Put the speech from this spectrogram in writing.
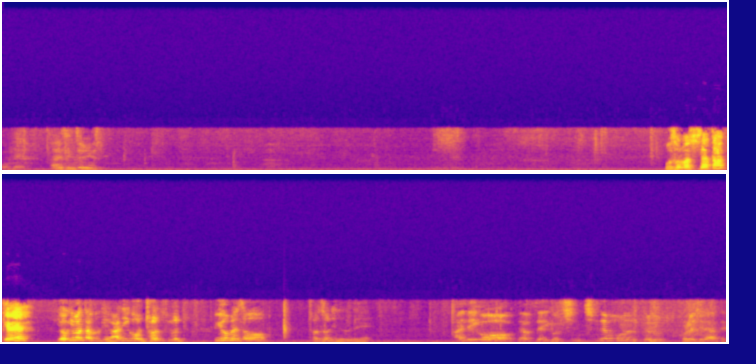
오케이. 아, 진짜 미안. 뭐 설마 진짜 닦게? 여기만 닦을게. 아니, 이거 전, 이거 위험해서 전선 있는데. 아니 근데 이거 내가 봤을 때 이거 침, 침대 부분은 그래도 걸레질 해야 돼.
